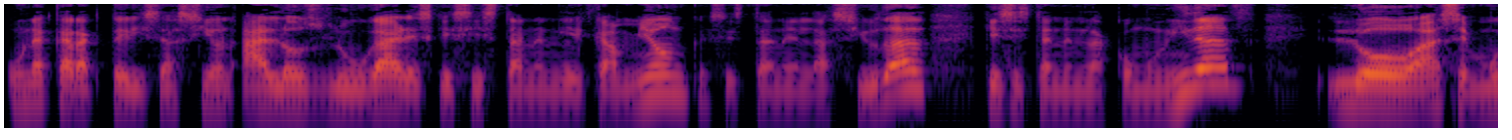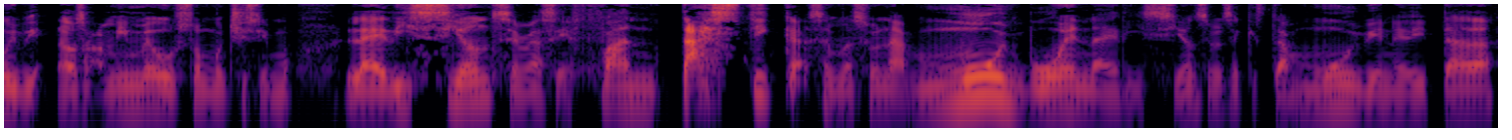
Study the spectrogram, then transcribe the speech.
una caracterización a los lugares que si están en el camión, que si están en la ciudad, que si están en la comunidad, lo hace muy bien. O sea, a mí me gustó muchísimo. La edición se me hace fantástica, se me hace una muy buena edición, se me hace que está muy bien editada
